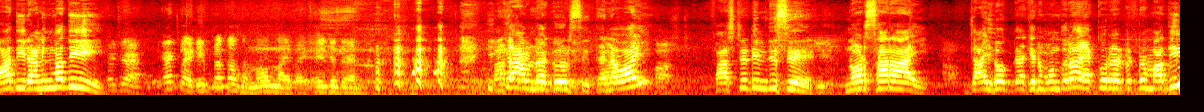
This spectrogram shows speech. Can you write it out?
মাদি রানিং মাদি? এই যে এক লাইট ডিম পাতা আছে নাই ভাই এই যে দেন। কি কামটা করছি তাই না ভাই? ফার্স্টে টিম দিছে নর সারাই। যাই হোক দেখেন বন্ধুরা একরের একটা মাদি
